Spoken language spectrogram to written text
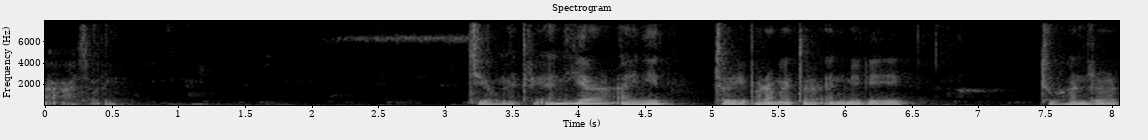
Ah sorry. Geometry. And here I need three parameter and maybe 200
